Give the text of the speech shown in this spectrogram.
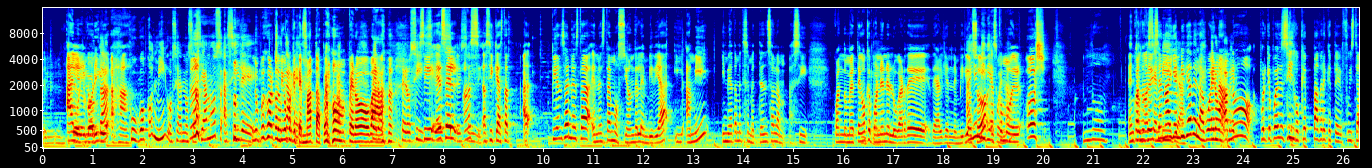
el, Al gorila, ajá. jugó conmigo, o sea, nos hacíamos así de. No puede jugar contigo porque te mata, pero, pero va. Pero, sí. Sí, es, el, así, que hasta piensa en esta, en esta emoción de la envidia y a mí inmediatamente se me tensa la, así cuando me tengo que poner en el lugar de, de alguien envidioso, es como el, ¡Ush! No. Entonces, Cuando te dicen, envidia. ay, envidia de la buena. no, porque puedes decir, hijo, qué padre que te fuiste.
